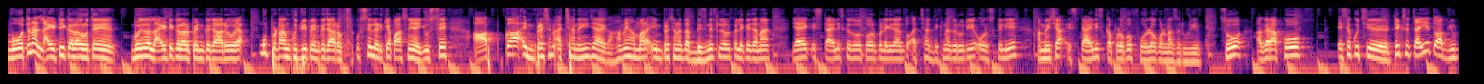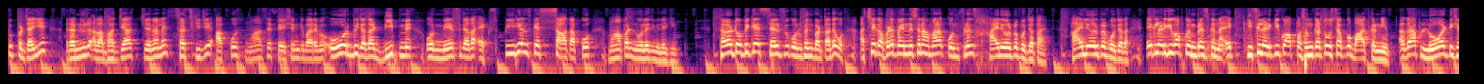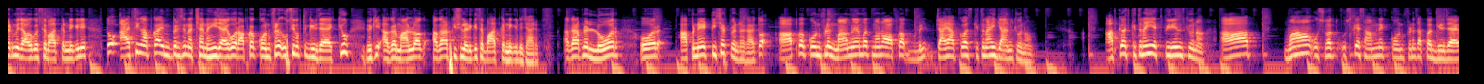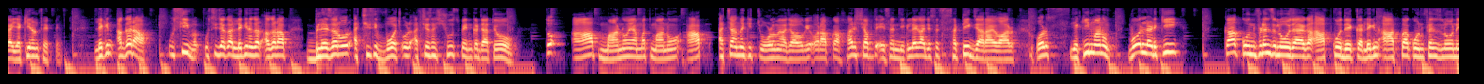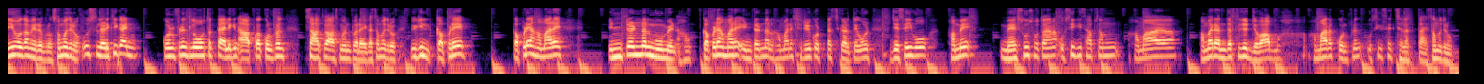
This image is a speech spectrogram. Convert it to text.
वो होते ना लाइटी कलर होते हैं, बहुत ज़्यादा लाइटी कलर पहन के जा रहे हो या उठ पटांग कुछ भी पहन के जा रहे हो, उससे लड़कियाँ पास नहीं आएगी, उससे आपका इंप्रेशन अच्छा नहीं जाएगा। हमें हमारा इंप्रेशन होता है बिज़नेस लेवल पे लेके जाना है या एक स्टाइलिश के तौर पर लेके जाना तो अच्छा दिखना ज़रूरी है और उसके लिए हमेशा स्टाइलिश कपड़ों को फॉलो करना ज़रूरी है। सो अगर आपको ऐसे कुछ ट्रिक्स चाहिए तो आप यूट्यूब पर जाइए। रणवीर अलाभाध्या चैनल है सर्च कीजिए। आपको वहाँ से फ़ैशन के बारे में और भी ज़्यादा डीप में और मेरे से ज़्यादा एक्सपीरियंस के साथ आपको वहाँ पर नॉलेज मिलेगी। थर्ड टॉपिक है सेल्फ कॉन्फिडेंस बढ़ता है। देखो, अच्छे कपड़े पहनने से ना हमारा कॉन्फिडेंस हाई लेवल पर पहुँच जाता है। हाई लेवल पर पहुँच है एक लड़की को आपको इंप्रेस करना है, एक किसी लड़की को आप पसंद करते हो, उससे आपको बात करनी है। अगर आप लोअर टी शर्ट में जाओगे उससे बात करने के लिए तो आई थिंक आपका इंप्रेशन अच्छा नहीं जाएगा और आपका कॉन्फिडेंस उसी वक्त गिर जाएगा। क्यों? क्योंकि अगर मान लो अगर आप किसी लड़की से बात करने के लिए जा रहे हो, अगर आपने लोअर और आपने टी शर्ट पहन रखा है तो आपका कॉन्फिडेंस मानो या मत मानो, आपका चाहे आपके पास कितना ही ज्ञान क्यों ना हो, आपके पास कितना ही एक्सपीरियंस क्यों ना आप वहाँ उस वक्त उसके सामने कॉन्फिडेंस आपका गिर जाएगा। यकीन फैक्ट है। लेकिन अगर आप उसी उसी जगह, लेकिन अगर अगर आप ब्लेज़र और अच्छी सी वॉच और अच्छे से शूज़ पहन कर जाते हो तो आप मानो या मत मानो, आप अचानक ही चोड़ में आ जाओगे और आपका हर शब्द ऐसा निकलेगा जैसे सटीक जा रहा है वार। और यकीन मानो, वो लड़की का कॉन्फिडेंस लो हो जाएगा आपको देखकर, लेकिन आपका कॉन्फिडेंस लो नहीं होगा मेरे ब्रो समझ रहे हो? उस लड़की का कॉन्फिडेंस लो हो सकता है, लेकिन आपका कॉन्फिडेंस सातवें आसमान पर रहेगा, समझ रहे हो? क्योंकि कपड़े कपड़े हमारे इंटरनल मूवमेंट हम कपड़े हमारे इंटरनल हमारे शरीर को टच करते हैं और जैसे ही वो हमें महसूस होता है ना, उसी के हिसाब से हम, हमारा, हमारे अंदर से जो जवाब, हमारा कॉन्फिडेंस उसी से झलकता है, समझ रहे हो?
